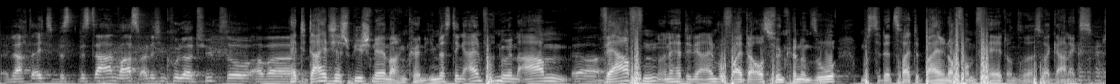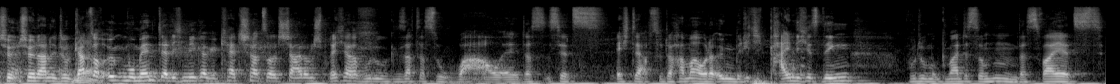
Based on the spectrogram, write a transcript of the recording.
Er dachte echt, bis, bis dahin war es eigentlich ein cooler Typ, so, aber. Hätte, da hätte ich das Spiel schnell machen können. Ihm das Ding einfach nur in den Arm werfen und er hätte den Einwurf weiter ausführen können und so musste der zweite Ball noch vom Feld und so. Das war gar nichts. Schön, schöne Anekdote. Gab es Ja. auch irgendeinen Moment, der dich mega gecatcht hat, so als Stadionsprecher, wo du gesagt hast, so wow, ey, das ist jetzt echt der absolute Hammer oder irgendein richtig peinliches Ding, wo du gemeint hast, so, hm, das war jetzt,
